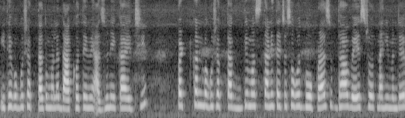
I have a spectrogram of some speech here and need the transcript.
इथे बघू शकता तुम्हाला दाखवते मी अजून एका याची. पटकन बघू शकता अगदी मस्त आणि त्याच्यासोबत भोपळासुद्धा वेस्ट होत नाही म्हणजे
